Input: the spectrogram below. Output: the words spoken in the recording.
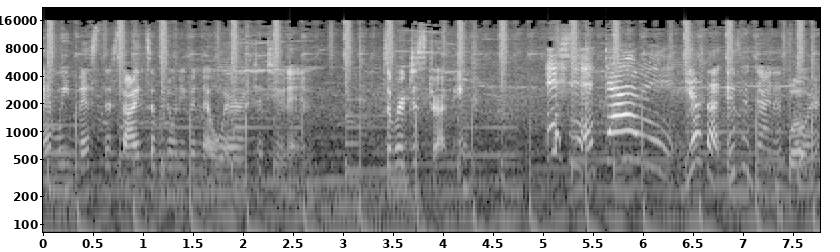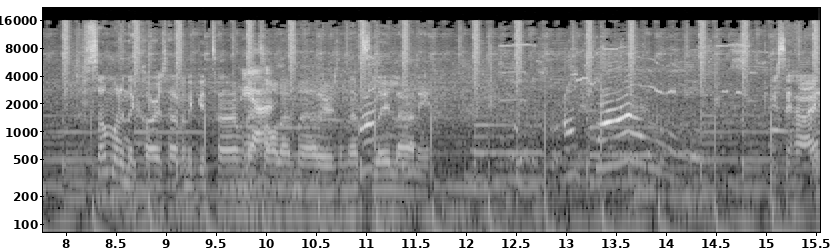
And we missed the sign, so we don't even know where to tune in. So we're just driving. It's a dummy. Yeah, that is a dinosaur. But someone in the car is having a good time. That's Yeah. all that matters, and that's Leilani. A dummy. Can you say hi?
